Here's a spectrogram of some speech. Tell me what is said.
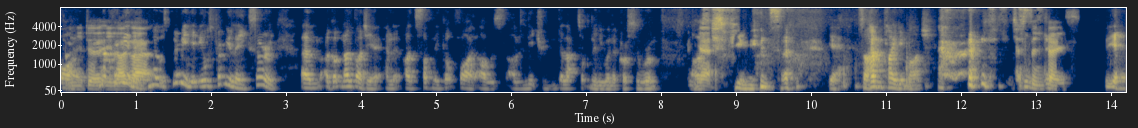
fired. you do it, No, you like that. No, it was Premier League. It was Premier League. Sorry. Um, I got no budget and I suddenly got fired. I was, I literally, the laptop nearly went across the room. I was just fuming. So yeah, so I haven't played it much. Just in case. Yeah,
